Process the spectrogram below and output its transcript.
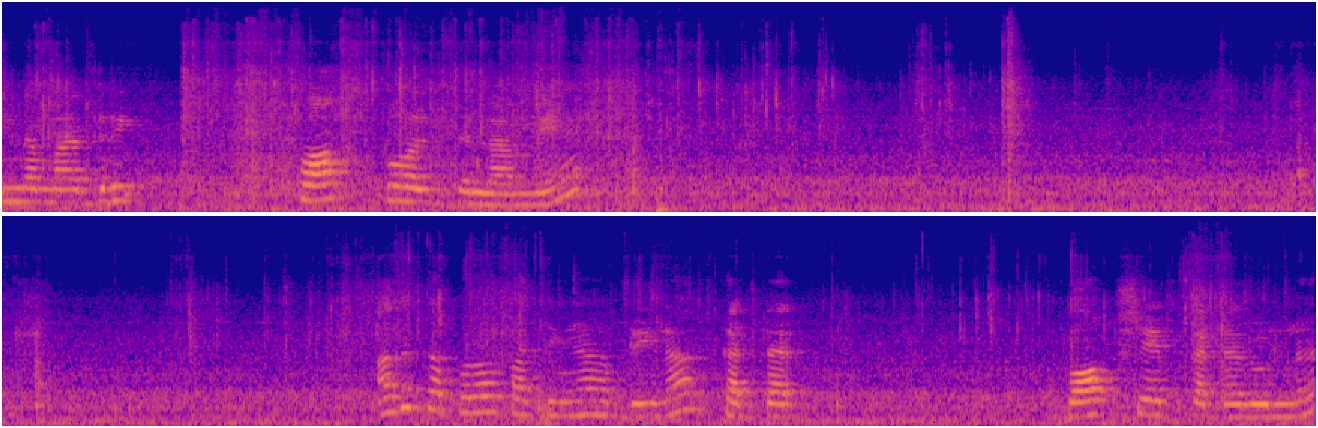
இந்த மாதிரி ஃபாக்ஸ் பால்ஸ் எல்லாமே அதுக்கப்புறம் பார்த்தீங்க அப்படின்னா கட்டர் பாக்ஸ் ஷேப் கட்டர் ஒன்று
